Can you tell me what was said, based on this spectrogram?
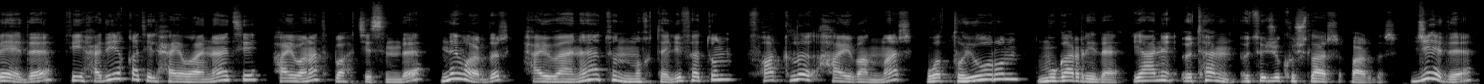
B'de fi hadikatil hayvanati hayvanat bahçesinde ne vardır? Hayvanatun muhtelifetun farklı hayvanlar ve tuyurun mugarride yani öten ötücü kuşlar vardır. C'de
